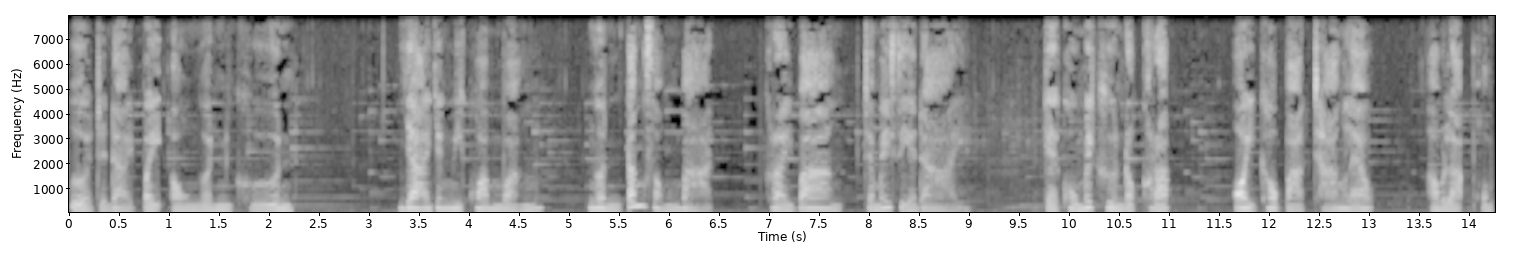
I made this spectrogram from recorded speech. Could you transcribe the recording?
เพื่อจะได้ไปเอาเงินคืน ยายยังมีความหวัง เงินตั้งสองบาท ใครบ้างจะไม่เสียดาย แกคงไม่คืนหรอกครับ อ้อยเข้าปากช้างแล้ว เอาละผม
